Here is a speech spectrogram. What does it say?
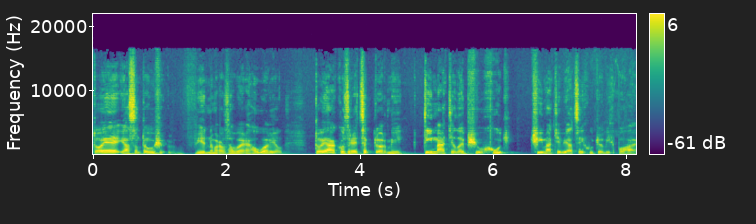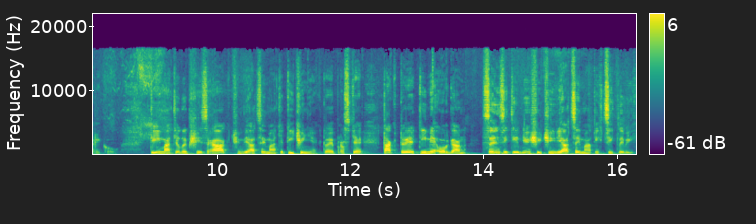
To je, ja som to už v jednom rozhovore hovoril, to je ako s receptormi. Tým máte lepšiu chuť, čím máte viacej chuťových pohárikov. Tým máte lepší zrak, čím viacej máte tyčiniek. To je proste, tak to je, tým je orgán senzitívnejší, čím viacej má tých citlivých.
